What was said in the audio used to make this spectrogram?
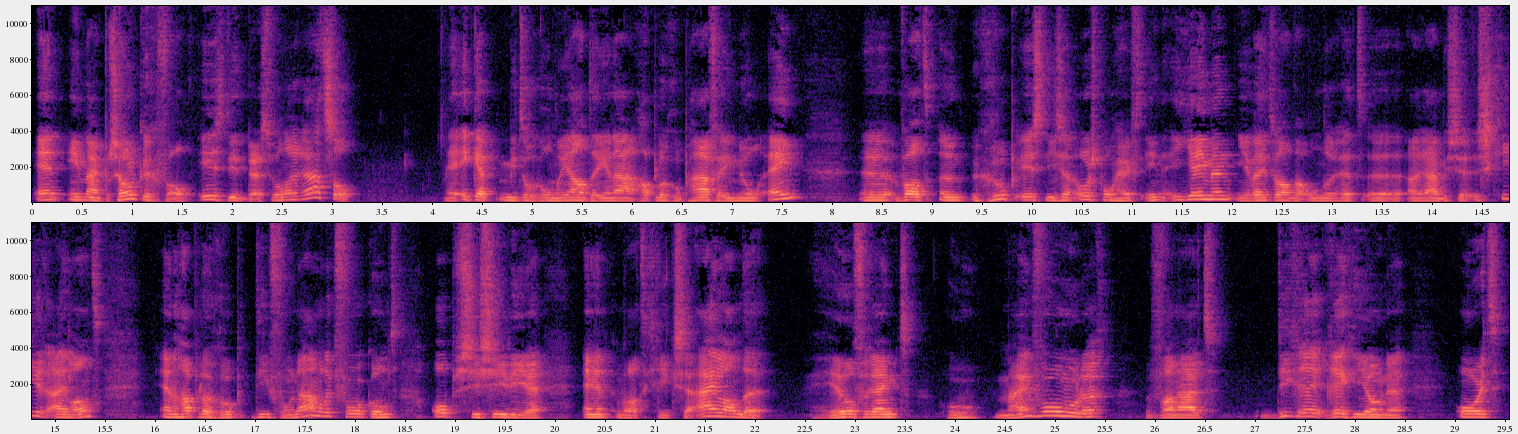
en in mijn persoonlijke geval is dit best wel een raadsel. Ik heb mitochondriaal DNA haplogroep HV01. Uh, wat een groep is die zijn oorsprong heeft in Jemen. Je weet wel, daaronder het Arabische schiereiland. Een haplogroep die voornamelijk voorkomt op Sicilië en wat Griekse eilanden. Heel vreemd hoe mijn voormoeder vanuit die re regionen ooit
